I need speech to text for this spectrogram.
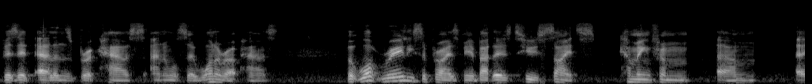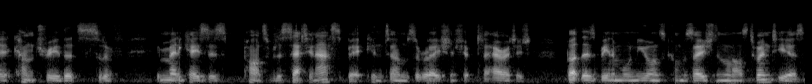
visit Ellensbrook House and also Wonnerup House. But what really surprised me about those two sites, coming from um, a country that's sort of in many cases parts of it are set in aspic in terms of relationship to heritage, but there's been a more nuanced conversation in the last 20 years,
